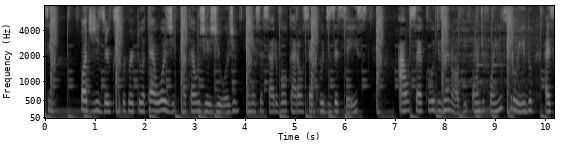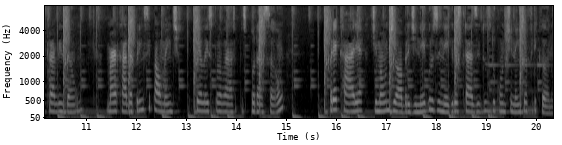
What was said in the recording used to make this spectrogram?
Se pode dizer que se perpetua até hoje, até os dias de hoje, é necessário voltar ao século XVI ao século XIX, onde foi instruído a escravidão, marcada principalmente pela exploração precária de mão de obra de negros e negras trazidos do continente africano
